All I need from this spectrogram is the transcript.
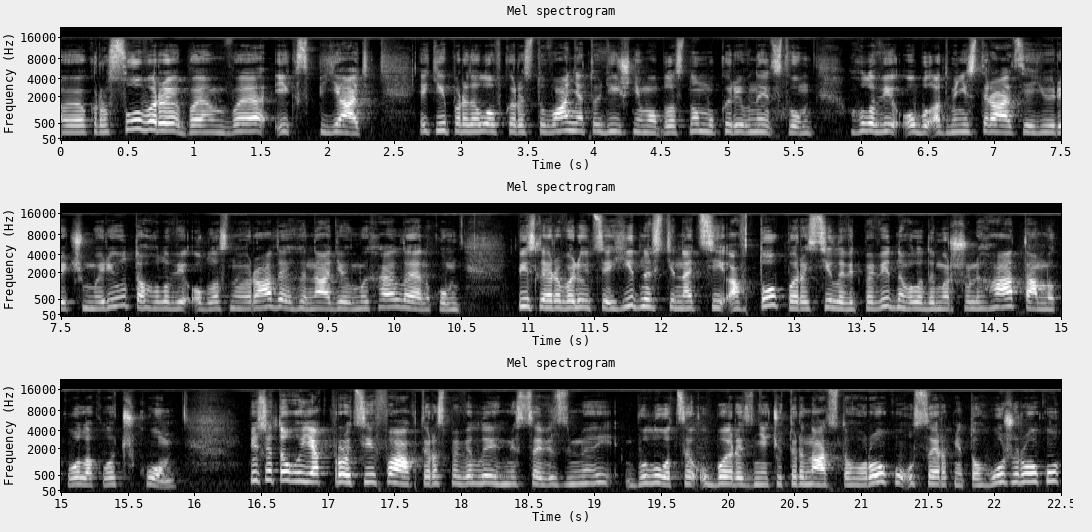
е, кросовери BMW X5, які передало в користування тодішньому обласному керівництву, голові обладміністрації Юрію Чмирю та голові обласної ради Геннадію Михайленку. Після Революції Гідності на ці авто пересіли відповідно Володимир Шульга та Микола Клочко. Після того, як про ці факти розповіли місцеві ЗМІ, було це у березні 2014 року, у серпні того ж року,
